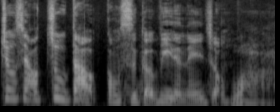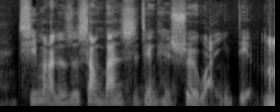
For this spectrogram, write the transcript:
就是要住到公司隔壁的那一种。哇，起码就是上班时间可以睡晚一点嘛。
